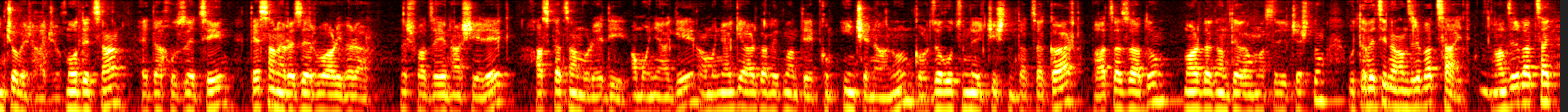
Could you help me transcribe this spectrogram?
ինչով էր հաջող։ Մոդեցան, հետախուզեցին, տեսան ռեզերվուարի վրա նշված է NH3, հասկացան, որ էդի ամոնիակ է, ամոնիակի արտանետման դեպքում ինչ են անում, գործողությունների ճիշտ մտածակարգ, բացազատում, մարտական տեղամասերի ճշտում ու տվեցին անձրևացայդ։ Անձրևացայդ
